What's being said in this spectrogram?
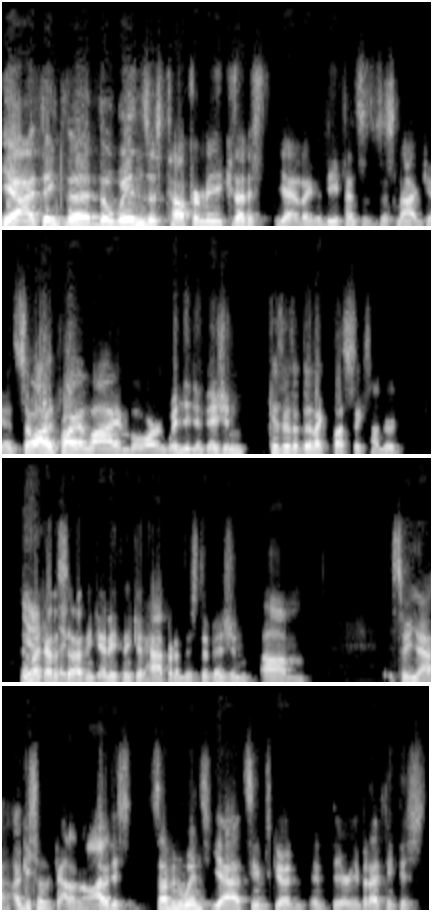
Yeah, I think the the wins is tough for me because I just yeah like the defense is just not good. So I would probably lie more win the division because they're, they're like plus six hundred. And yeah, like I they, said, I think anything could happen in this division. Um, so yeah, I guess I, don't know. I would just seven wins. Yeah, it seems good in theory, but I think this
